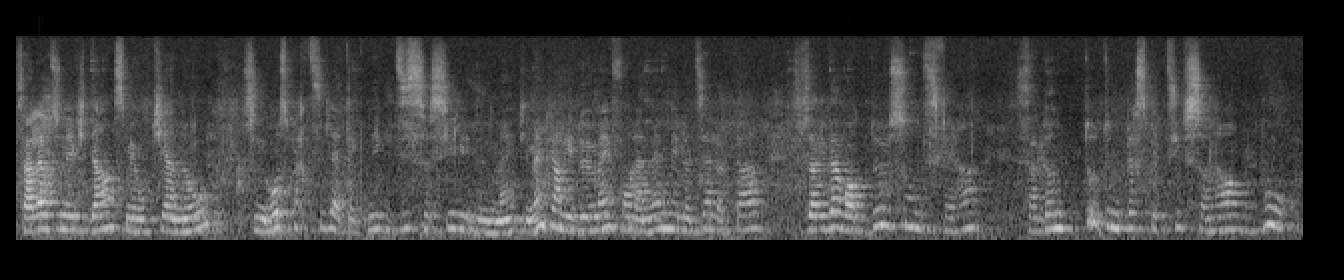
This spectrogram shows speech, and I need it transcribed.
Ça a l'air d'une évidence, mais au piano, c'est une grosse partie de la technique, dissocier les deux mains. Puis même quand les deux mains font la même mélodie à l'octave, si vous arrivez à avoir deux sons différents, ça donne toute une perspective sonore beaucoup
